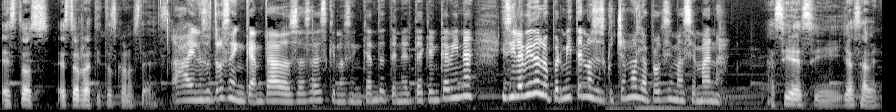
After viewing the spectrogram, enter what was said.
estos estos ratitos con ustedes. Ay, nosotros encantados. Ya sabes que nos encanta tenerte acá en cabina. Y si la vida lo permite, nos escuchamos la próxima semana. Así es y ya saben,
